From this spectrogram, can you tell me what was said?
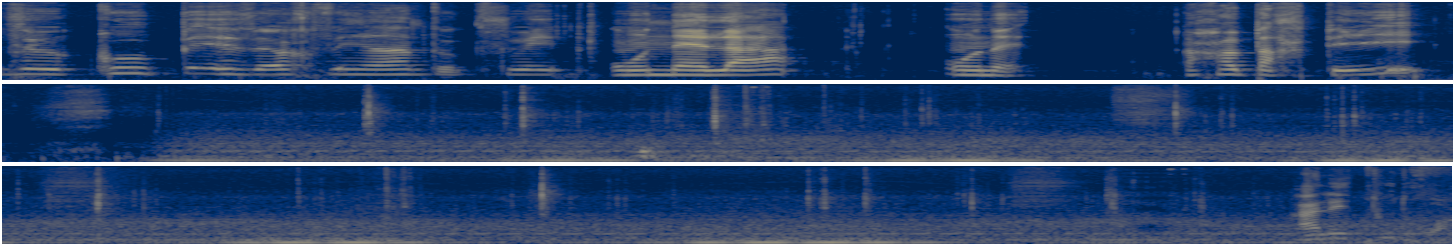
Je coupe et je reviens tout de suite. On est là, on est reparti. Allez tout droit.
